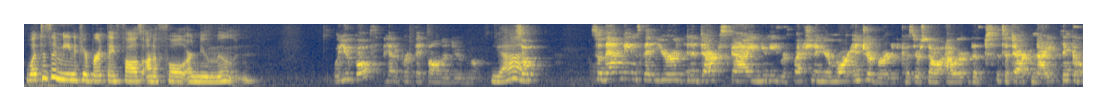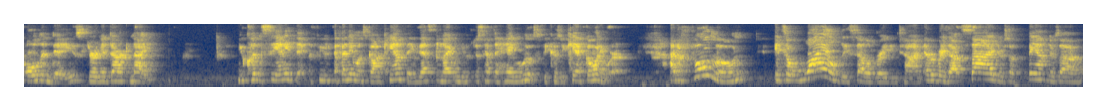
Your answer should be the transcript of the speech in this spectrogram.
What does it mean if your birthday falls on a full or new moon? Well, you both had a birthday fall on a new moon. Yeah. So, so that means that you're in a dark sky and you need reflection, and you're more introverted because there's no outer. It's a dark night. Think of olden days during a dark night. You couldn't see anything. If you, if anyone's gone camping, that's the night when you just have to hang loose because you can't go anywhere. On a full moon, it's a wildly celebrating time. Everybody's outside. There's a fan. There's a,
